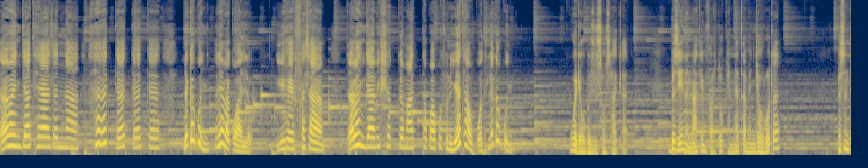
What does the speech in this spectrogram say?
ጠመንጃ ተያዘና ከከከ ልቀቁኝ፣ እኔ በቀዋለሁ። ይሄ ፈሳም ጠመንጃ ቢሸክም አተኳኮሱን የት አውቆት? ልቀቁኝ። ወዲያው ብዙ ሰው ሳቀ። ብዜን እናቴን ፈርቶ ከነ ጠመንጃው ሮጠ። በስንት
